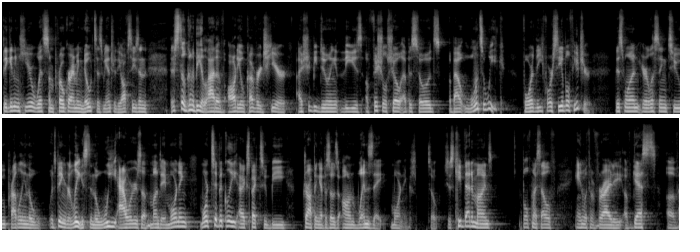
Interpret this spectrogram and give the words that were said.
beginning here with some programming notes as we enter the offseason. There's still going to be a lot of audio coverage here. I should be doing these official show episodes about once a week for the foreseeable future. This one you're listening to probably in the it's being released in the wee hours of Monday morning. More typically, I expect to be dropping episodes on Wednesday mornings. So just keep that in mind. Both myself and with a variety of guests of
